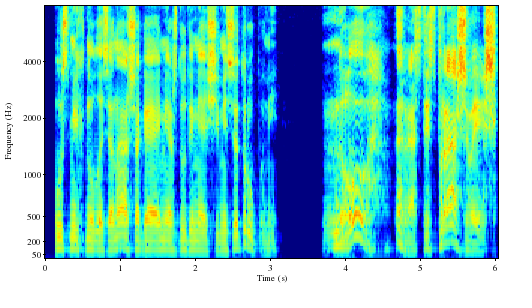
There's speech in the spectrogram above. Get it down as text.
— усмехнулась она, шагая между дымящимися трупами. «Ну, раз ты спрашиваешь...»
